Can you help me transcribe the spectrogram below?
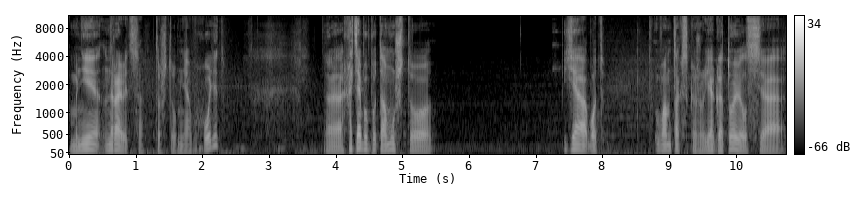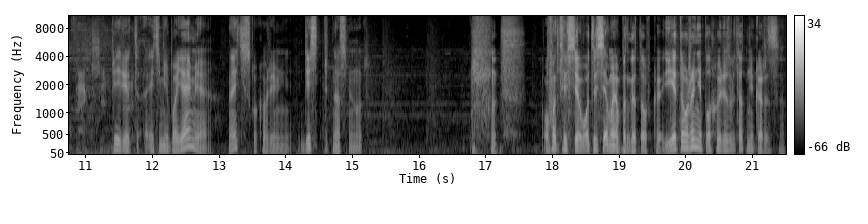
мне нравится то, что у меня выходит. Э, хотя бы потому, что я вот вам так скажу, я готовился перед этими боями, знаете, сколько времени? 10-15 минут. Вот и все, вот и вся моя подготовка. И это уже неплохой результат, мне кажется.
